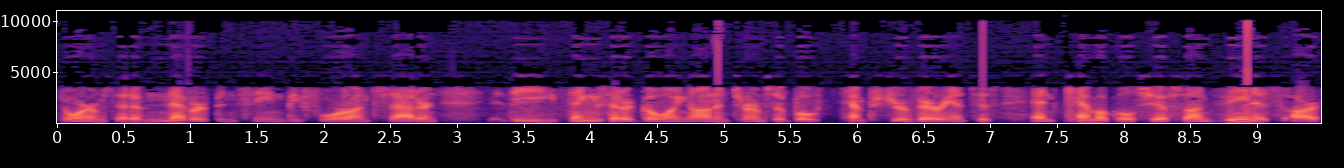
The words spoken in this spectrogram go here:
storms that have never been seen before on Saturn. The things that are going on in terms of both temperature variances and chemical shifts on Venus are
